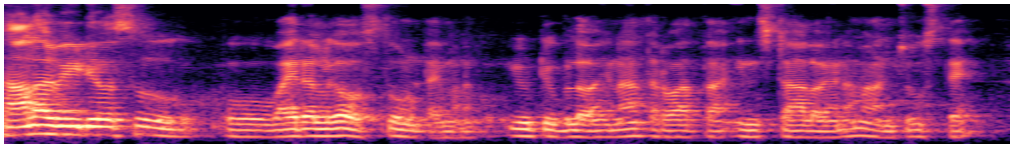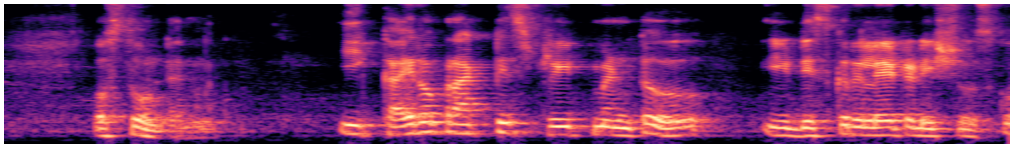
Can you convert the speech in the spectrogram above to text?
చాలా వీడియోస్ వైరల్గా వస్తూ ఉంటాయి మనకు. యూట్యూబ్లో అయినా తర్వాత ఇన్స్టాలో అయినా మనం చూస్తే వస్తూ ఉంటాయి మనకు. ఈ కైరో ప్రాక్టీస్ ట్రీట్మెంట్ ఈ డిస్క్ రిలేటెడ్ ఇష్యూస్కు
